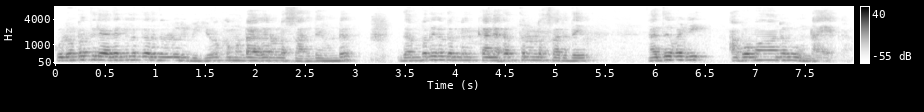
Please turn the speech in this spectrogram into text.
കുടുംബത്തിൽ ഏതെങ്കിലും തരത്തിലുള്ള ഒരു വിയോഗം ഉണ്ടാകാനുള്ള സാധ്യതയുണ്ട്. ദമ്പതികൾ തമ്മിൽ കലഹത്തിനുള്ള സാധ്യതയും അതുവഴി അപമാനവും ഉണ്ടായേക്കാം.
